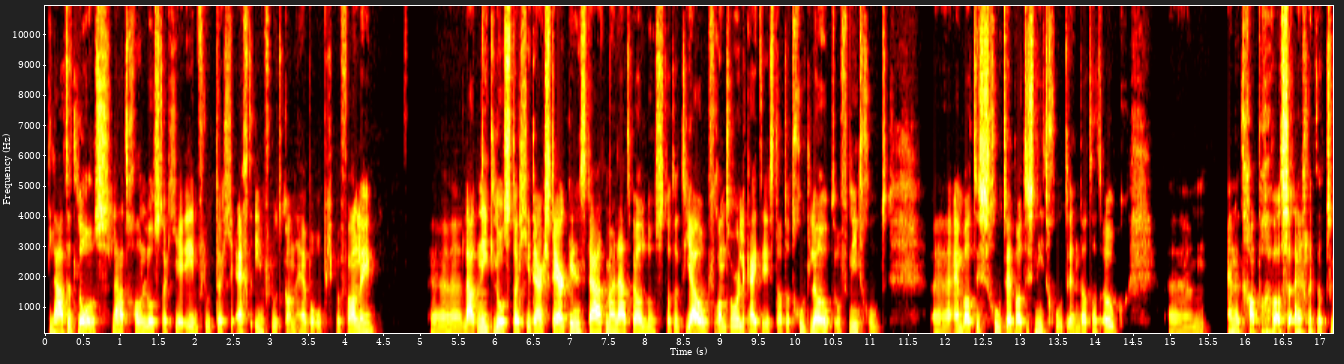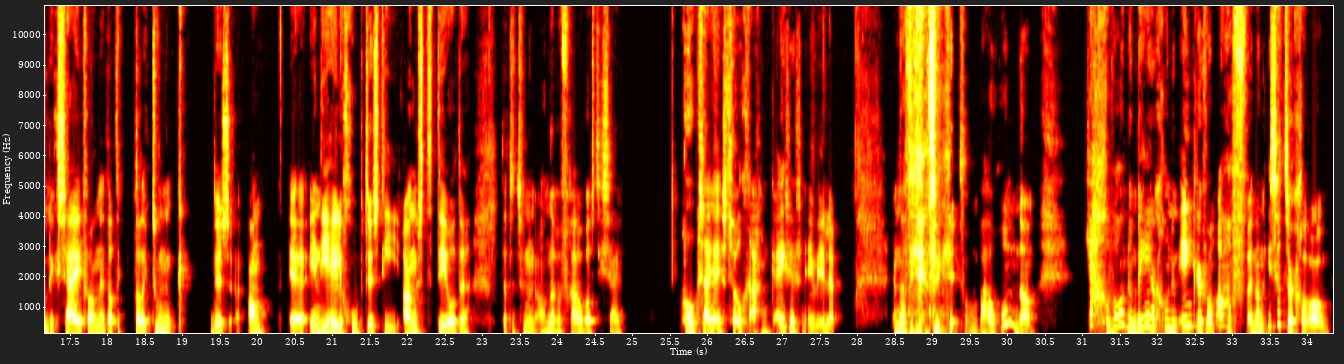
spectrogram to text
laat het los. Laat gewoon los dat je invloed, dat je echt invloed kan hebben op je bevalling. Laat niet los dat je daar sterk in staat. Maar laat wel los dat het jouw verantwoordelijkheid is dat het goed loopt of niet goed. en wat is goed en wat is niet goed. En dat dat ook... Um, en het grappige was eigenlijk dat toen ik zei van, dat, ik, dat ik toen ik dus in die hele groep dus die angst deelde, dat er toen een andere vrouw was die zei, oh ik zou juist zo graag een keizersnee willen. En dat ik keek van, waarom dan? Ja, gewoon, dan ben je er gewoon in één keer van af en dan is het er gewoon.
